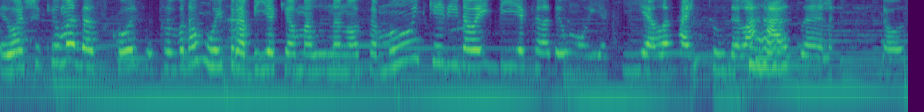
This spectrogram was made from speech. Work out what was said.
Eu acho que uma das coisas, eu vou dar um oi para a Bia, que é uma aluna nossa muito querida. Oi, Bia, que ela deu um oi aqui. Ela tá em tudo, ela arrasa, ela é maravilhosa.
